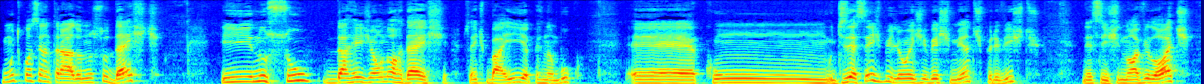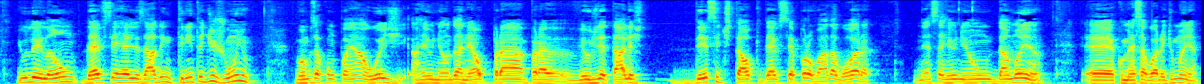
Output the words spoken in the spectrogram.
muito concentrado no sudeste e no sul da região nordeste, principalmente Bahia, Pernambuco, é, com 16 bilhões de investimentos previstos nesses nove lotes e o leilão deve ser realizado em 30 de junho. Vamos acompanhar hoje a reunião da ANEL para ver os detalhes desse edital que deve ser aprovado agora nessa reunião da manhã. É, começa agora de manhã.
